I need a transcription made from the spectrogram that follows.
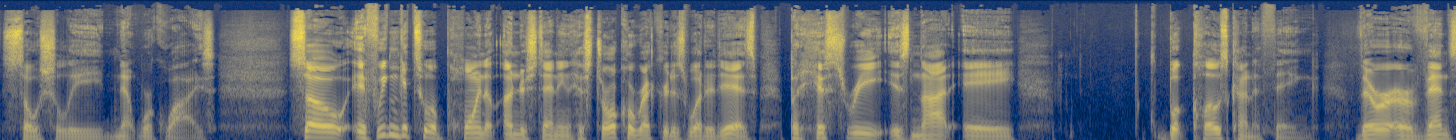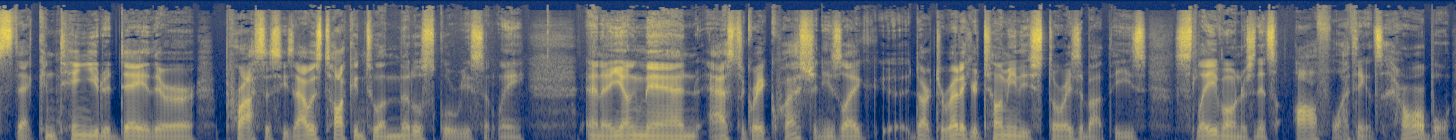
socially, network wise. So if we can get to a point of understanding the historical record is what it is, but history is not a book close kind of thing. There are events that continue today. There are processes. I was talking to a middle school recently, and a young man asked a great question. He's like, Dr. Reddick, you're telling me these stories about these slave owners, and it's awful. I think it's horrible.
